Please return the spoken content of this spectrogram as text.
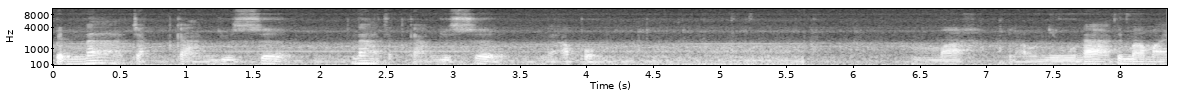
เป็นหน้าจัดการ user หน้าจัดการ user นะครับผม มาเรานิวหน้าขึ้นมาใหม่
